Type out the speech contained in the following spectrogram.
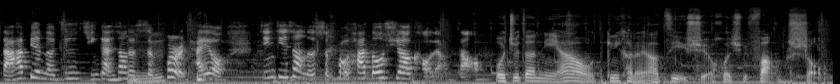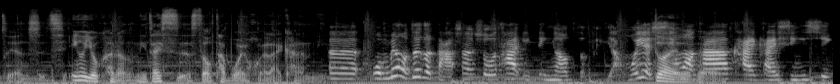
大？他变得就是情感上的嗯 support，、还有经济上的 support，他都需要考量到。我觉得你要，你可能要自己学会去放手这件事情，因为有可能你在死的时候他不会回来看你。呃，我没有这个打算说他一定要怎么样，我也希望他开开心心。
